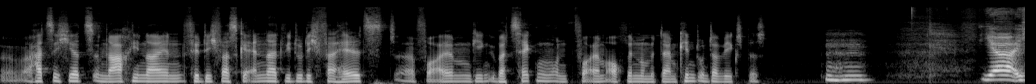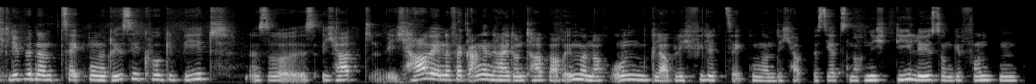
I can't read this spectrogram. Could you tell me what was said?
äh, hat sich jetzt im Nachhinein für dich was geändert, wie du dich verhältst, äh, vor allem gegenüber Zecken und vor allem auch, wenn du mit deinem Kind unterwegs bist? Mhm. Ja, ich lebe in einem Zeckenrisikogebiet. Also ich, hat, ich habe in der Vergangenheit und habe auch immer noch unglaublich viele Zecken und ich habe bis jetzt noch nicht die Lösung gefunden,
